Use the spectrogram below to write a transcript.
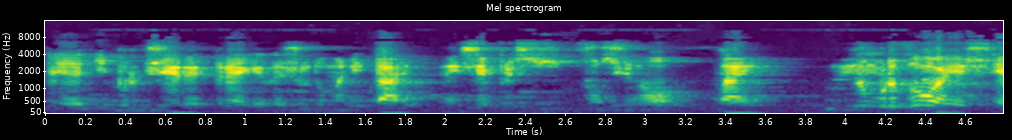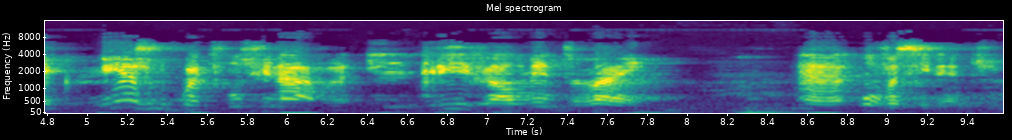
uh, e proteger a entrega de ajuda humanitária. Nem sempre isso funcionou bem. Número dois é que mesmo quando funcionava incrivelmente bem, uh, houve acidentes,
